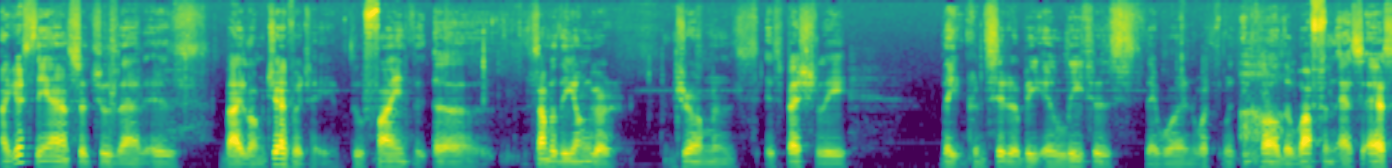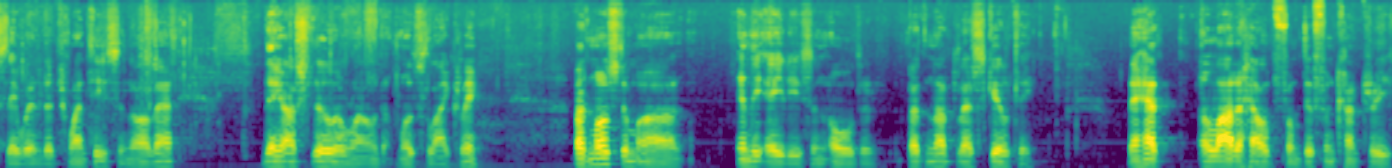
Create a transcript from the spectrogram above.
I guess the answer to that is by longevity, to find uh, some of the younger Germans, especially, they consider to be elitists. They were in what, what you call the ah. Waffen SS, they were in the 20s and all that. They are still around, most likely. But most of them are in the 80s and older, but not less guilty. They had a lot of help from different countries,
